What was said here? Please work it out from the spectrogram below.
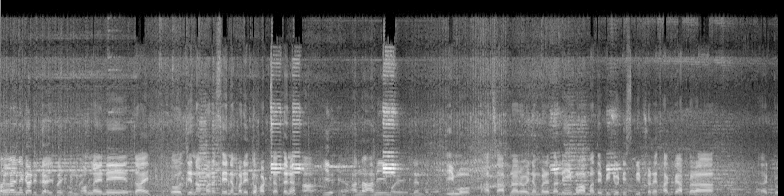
অনলাইনে গাড়ি দেয় ভাই অনলাইনে যায় তো যে নাম্বার আছে এই নাম্বারেই তো হোয়াটসঅ্যাপ তাই না? হ্যাঁ, না আমি মই লেনদেন ইমো আচ্ছা আপনার ওই নাম্বারে তাহলে ইমো আমাদের ভিডিও ডিসক্রিপশনে থাকবে আপনারা একটু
